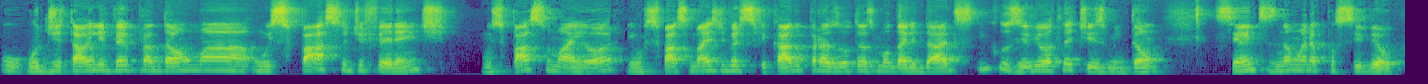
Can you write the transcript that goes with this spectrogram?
o, o digital ele veio para dar uma, um espaço diferente um espaço maior e um espaço mais diversificado para as outras modalidades, inclusive o atletismo. Então, se antes não era possível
